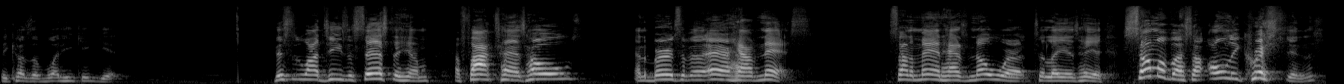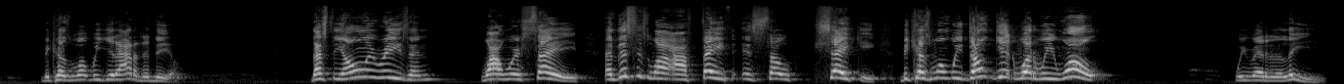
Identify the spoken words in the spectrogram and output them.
because of what he could get. This is why Jesus says to him, "A fox has holes, and the birds of the air have nests. Son of Man has nowhere to lay his head." Some of us are only Christians because what we get out of the deal. That's the only reason why we're saved. And this is why our faith is so shaky. Because when we don't get what we want, we're ready to leave.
